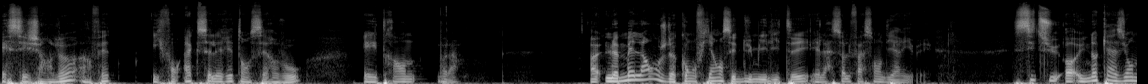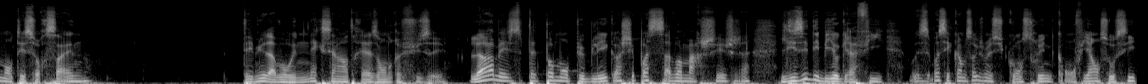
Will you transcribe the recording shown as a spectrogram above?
Et ces gens-là, en fait, ils font accélérer ton cerveau et ils te rendent. Voilà. Euh, Le mélange de confiance et d'humilité est la seule façon d'y arriver. Si tu as une occasion de monter sur scène, t'es mieux d'avoir une excellente raison de refuser. Là, mais c'est peut-être pas mon public. Ah, je sais pas si ça va marcher. Lisez des biographies. Moi, c'est- comme ça que je me suis construit une confiance aussi.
